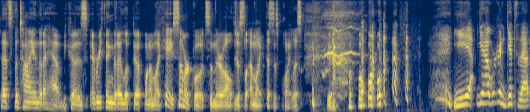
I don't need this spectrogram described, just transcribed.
that's the tie-in that I have because everything that I looked up when I'm like, hey, summer quotes, and they're all just, I'm like, this is pointless. Yeah, yeah, we're gonna get to that.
